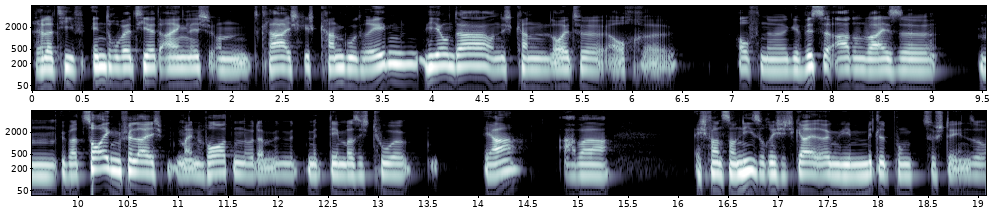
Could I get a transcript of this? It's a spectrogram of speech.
relativ introvertiert eigentlich und klar, ich, ich kann gut reden hier und da und ich kann Leute auch äh, auf eine gewisse Art und Weise mh, hm, überzeugen, vielleicht mit meinen Worten oder mit, mit, mit dem, was ich tue. Ja, aber ich fand es noch nie so richtig geil, irgendwie im Mittelpunkt zu stehen. So.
